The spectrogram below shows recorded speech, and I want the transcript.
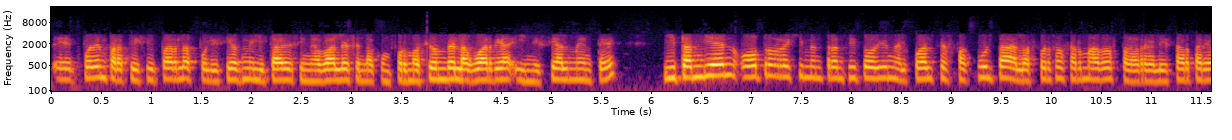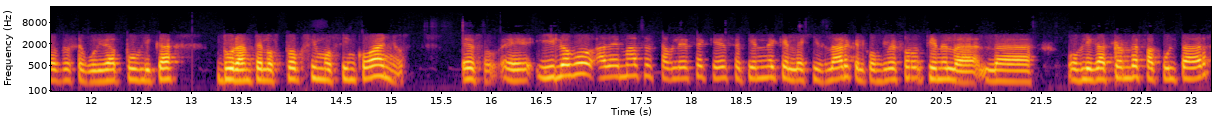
eh, pueden participar las policías militares y navales en la conformación de la Guardia inicialmente y también otro régimen transitorio en el cual se faculta a las Fuerzas Armadas para realizar tareas de seguridad pública durante los próximos cinco años. Eso. Eh, y luego, además, establece que se tiene que legislar, que el Congreso tiene la, la obligación de facultar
